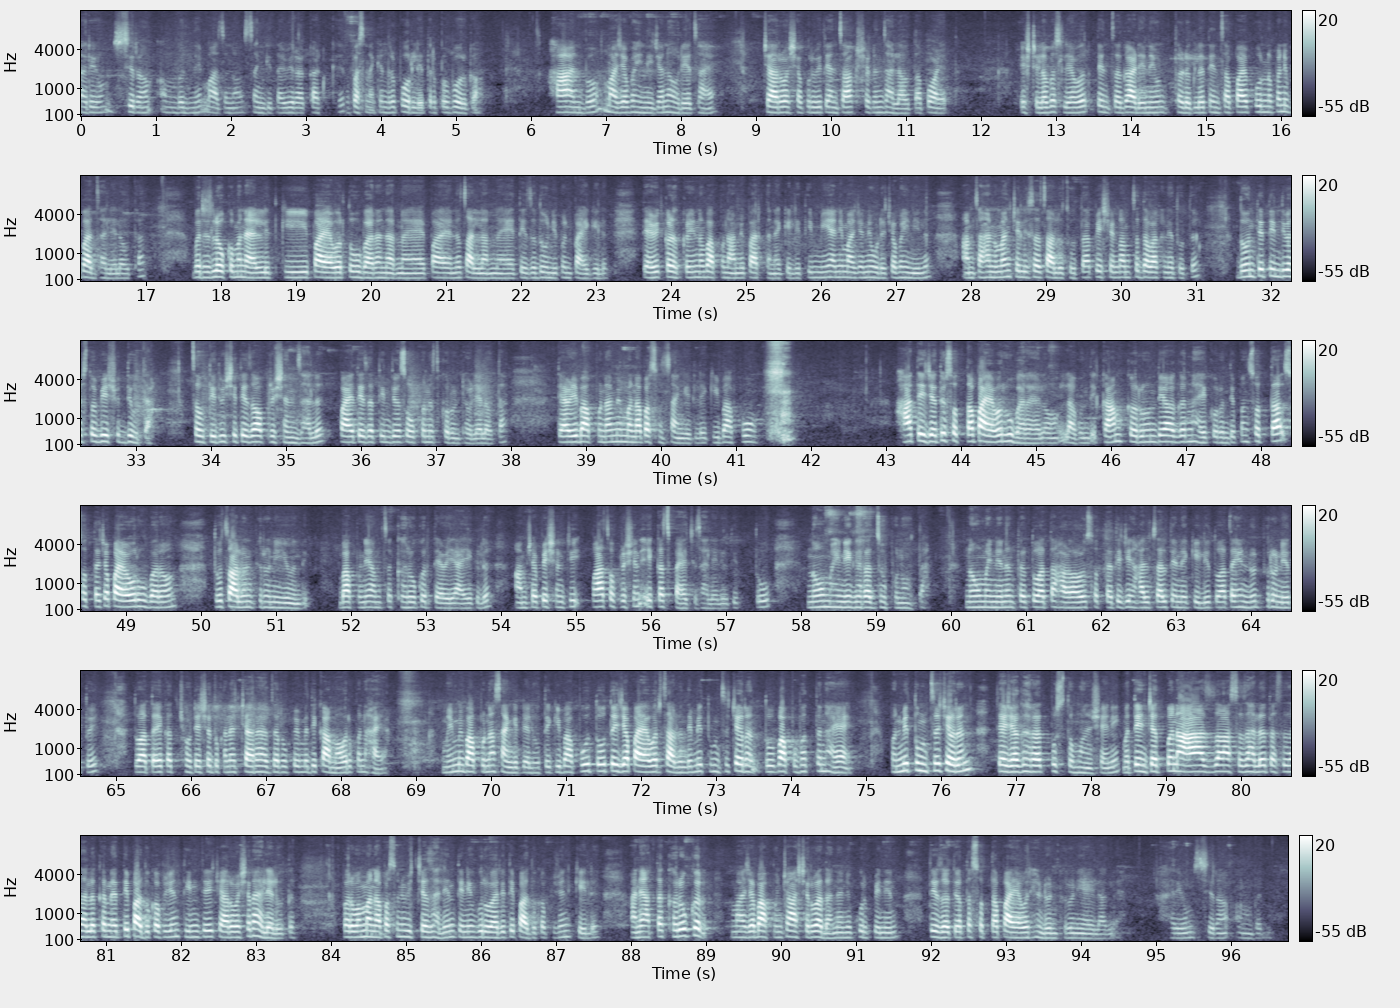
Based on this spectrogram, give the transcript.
हरिओम श्रीराम अंबदने माझं नाव संगीता विरा काटकर. उपासना केंद्र पोरले तर्फ बोरगाव. हा अनुभव माझ्या बहिणीच्या नवऱ्याचा आहे. चार वर्षापूर्वी त्यांचा ॲक्सिडेंट झाला होता पोळ्यात. एस टीला बसल्यावर त्यांचं गाडीने येऊन थडकलं त्यांचा पाय पूर्णपणे बाद झालेला होता. बरेच लोक म्हणालेत की पायावर तो उभा राहणार नाही पायानं चालणार नाही त्याचं दोन्ही पण पाय गेलं त्यावेळी कळकळीनं बापून आम्ही प्रार्थना केली ती. मी आणि माझ्या निवड्याच्या बहिणीनं आमचा हनुमान चालिसा चालूच होता. पेशंट आमचं दवाखान्यात होतं. दोन ते तीन दिवस तो बेशुद्धी होता. चौथे दिवशी त्याचं ऑपरेशन झालं. पाय त्याचा तीन दिवस ओपनच करून ठेवलेला होता. त्यावेळी बापूंना मी मनापासून सांगितले की बापू हा त्याच्या ते स्वतः पायावर उभा राहायला लागून दे. काम करून दे अगर नाही करून दे पण स्वतः स्वतःच्या पायावर उभा राहून तो चालून फिरून येऊन दे. बापूने आमचं खरोखर त्यावेळी ऐकलं. आमच्या पेशंटची पाच ऑपरेशन एकाच पायाची झालेली होती. तो नऊ महिने घरात झोपून होता. नऊ महिन्यानंतर तो आता हळूहळू स्वतः त्याची हालचाल त्याने केली. तो आता हिंडून फिरून येतोय. तो आता एका छोट्याशा दुकानात चार हजार रुपयेमध्ये कामावर पण आहे मग मी बापूंना सांगितलेलं होतं की बापू तो त्याच्या पायावर चालून दे. मी तुमचं चरण तो बापू भक्त नाही आहे. पण मी तुमचं चरण त्याच्या घरात पुसतो मनुष्याने. मग त्यांच्यात पण आज असं झालं तसं झालं करण्यात ते पादुका पूजन तीन ते चार वर्ष राहिलेलं होतं. परवा मनापासून विच्छा झाली आणि त्यांनी गुरुवारी ते पादुका पूजन केलं. आणि आता खरोखर माझ्या बापूंच्या आशीर्वादाने आणि कृपेने ते ते आता स्वतः पायावर हिंडून फिरून यायला लागलं. हरिओम श्रीराम अंबन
